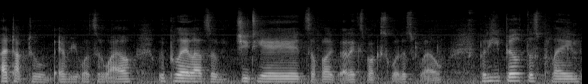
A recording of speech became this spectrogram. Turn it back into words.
I talk to him every once in a while. We play lots of GTA and stuff like that, Xbox One as well. But he built this plane.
